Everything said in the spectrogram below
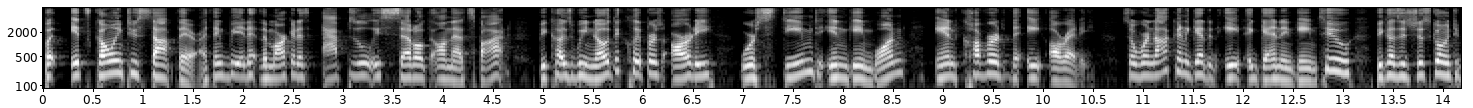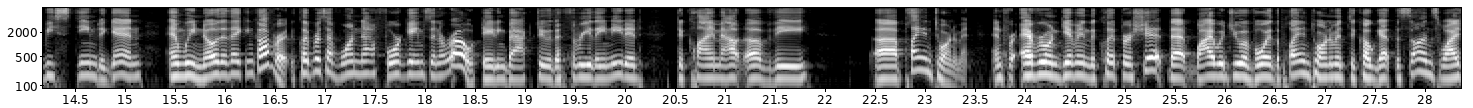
but it's going to stop there. I think we, the market has absolutely settled on that spot because we know the Clippers already were steamed in game one and covered the eight already. So we're not going to get an eight again in game two because it's just going to be steamed again. And we know that they can cover it. The Clippers have won now four games in a row, dating back to the three they needed to climb out of the uh, play-in tournament. And for everyone giving the Clippers shit that why would you avoid the play-in tournament to go get the Suns? Why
